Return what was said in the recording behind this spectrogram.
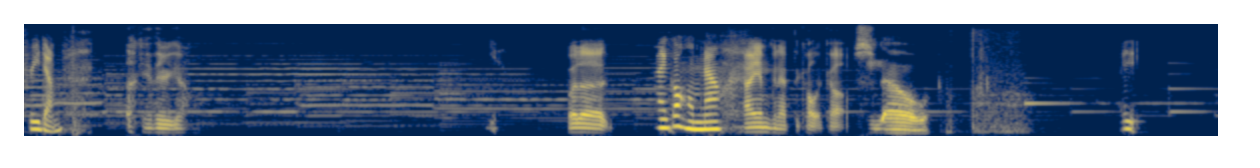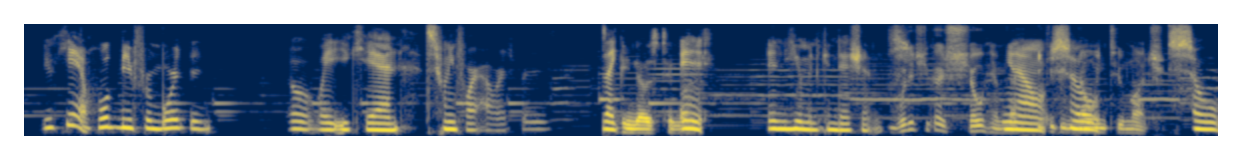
Freedom. Okay, there you go. Yeah. But uh, Can I go home now? I am gonna have to call the cops. No. I, you can't hold me for more than. Oh wait, you can. It's twenty four hours, but it's, it's like He knows too much. inhuman conditions. What did you guys show him You that know, he could be knowing too much? so,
